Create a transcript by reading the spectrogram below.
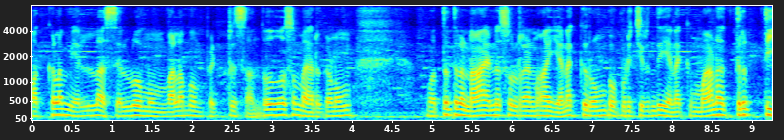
மக்களும் எல்லா செல்வமும் வளமும் பெற்று சந்தோஷமாக இருக்கணும். மொத்தத்தில் நான் என்ன சொல்கிறேன்னா எனக்கு ரொம்ப பிடிச்சிருந்து எனக்கு மன திருப்தி.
